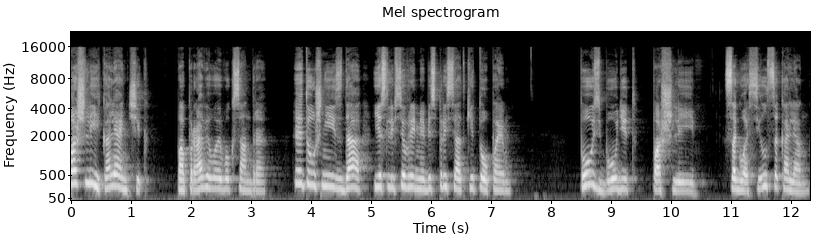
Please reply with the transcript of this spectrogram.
«Пошли, Колянчик!» – поправила его Ксандра. «Это уж не езда, если все время без присядки топаем». «Пусть будет, пошли», – согласился Колян.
